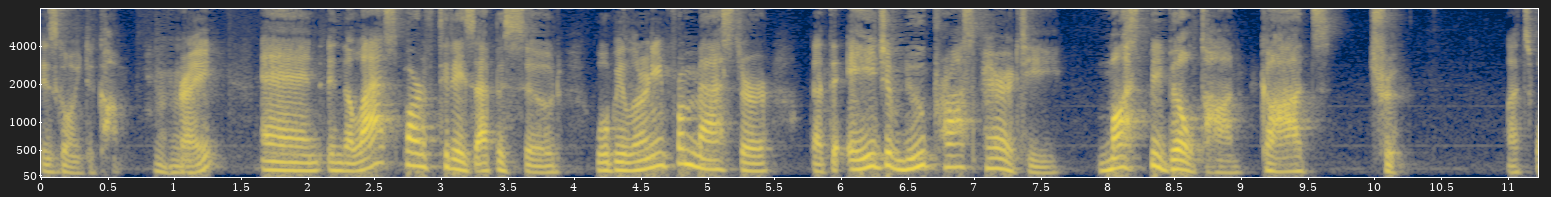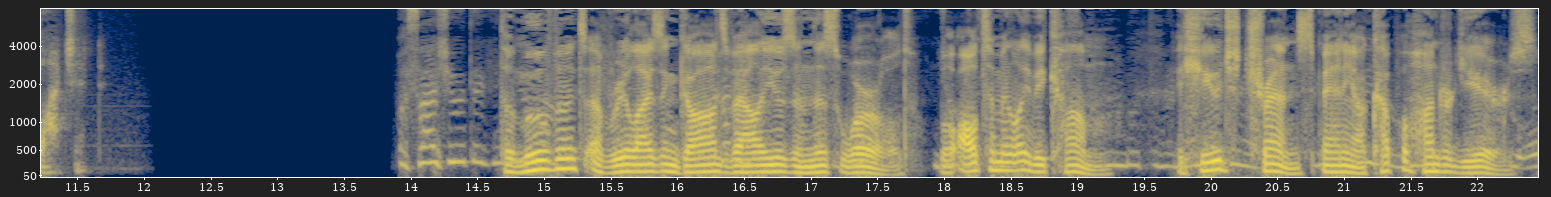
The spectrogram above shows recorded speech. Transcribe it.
is going to come, mm-hmm. right? And in the last part of today's episode, we'll be learning from Master that the age of new prosperity must be built on God's truth. Let's watch it. The movement of realizing God's values in this world will ultimately become a huge trend spanning a couple hundred years.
